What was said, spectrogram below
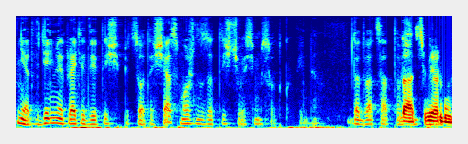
Нет, в день мероприятия 2500, а сейчас можно за 1800 купить, да, до 20 Да, все верно.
